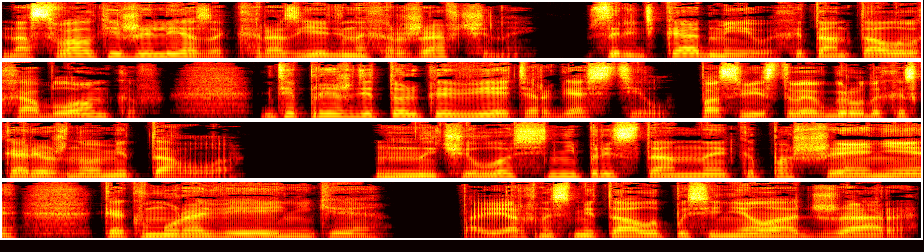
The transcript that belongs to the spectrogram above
На свалке железок, разъеденных ржавчиной, среди кадмиевых и танталовых обломков, где прежде только ветер гостил, посвистывая в грудах искореженного металла, началось непрестанное копошение, как в муравейнике. Поверхность металла посинела от жара,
